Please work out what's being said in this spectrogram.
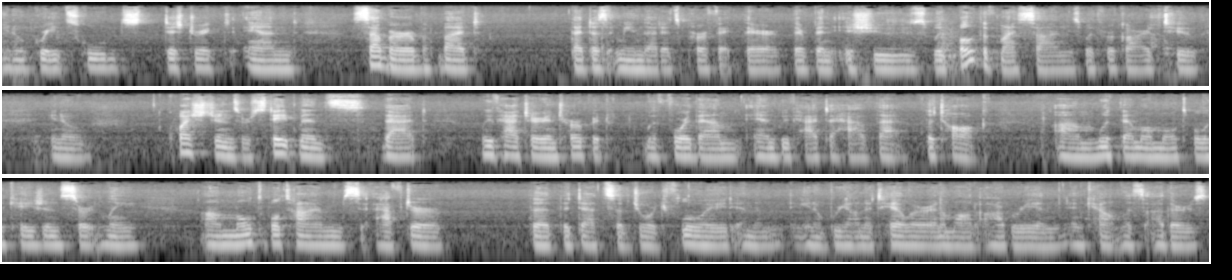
you know, great school district and suburb, but that doesn't mean that it's perfect. There, there have been issues with both of my sons with regard to, you know, questions or statements that we've had to interpret with, for them, and we've had to have that the talk um, with them on multiple occasions. Certainly, um, multiple times after the, the deaths of George Floyd and then you know Breonna Taylor and Ahmaud Arbery and, and countless others.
